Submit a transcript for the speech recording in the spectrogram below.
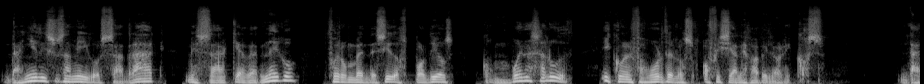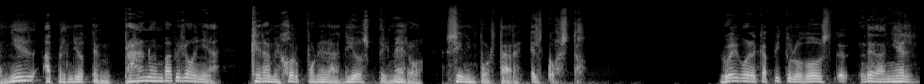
Daniel y sus amigos Sadrach, Mesach y Abednego fueron bendecidos por Dios con buena salud y con el favor de los oficiales babilónicos. Daniel aprendió temprano en Babilonia que era mejor poner a Dios primero, sin importar el costo. Luego en el capítulo 2 de, Daniel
